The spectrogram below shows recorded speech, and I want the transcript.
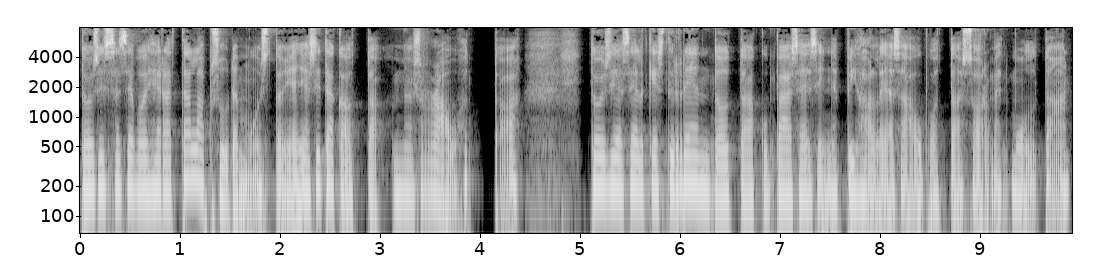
Toisissa se voi herättää lapsuuden muistoja ja sitä kautta myös rauhoittaa. Toisia selkeästi rentouttaa, kun pääsee sinne pihalle ja saa upottaa sormet multaan.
